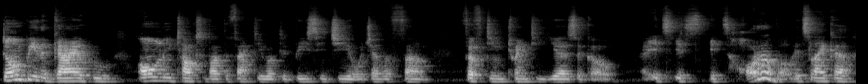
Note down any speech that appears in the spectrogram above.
Don't be the guy who only talks about the fact he worked at BCG or whichever firm 15, 20 years ago. It's it's it's horrible. It's like a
